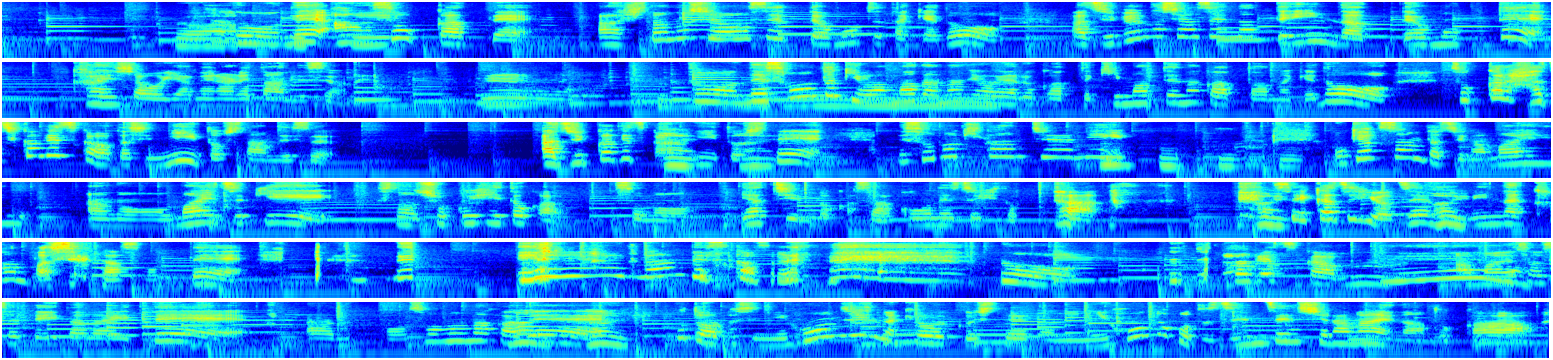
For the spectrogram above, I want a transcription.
そう。であそっかって。あ人の幸せって思ってたけどあ自分が幸せになっていいんだって思って会社を辞められたんですよね。うん、そう。でその時はまだ何をやるかって決まってなかったんだけどそっから8ヶ月間私ニートしたんです。あ10ヶ月間はいニートして、でその期間中うんにお客さんたちが毎あの毎月その食費とかその家賃とかさ光熱費とか、はい。生活費を全はい。部みんなカンパしてくださって、何ですかそれ。そうで10ヶ月間、甘えさせていただいてあのその中で、はいはいちょっと私日本人の教育してるのに日本のこと全然知らないなとか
